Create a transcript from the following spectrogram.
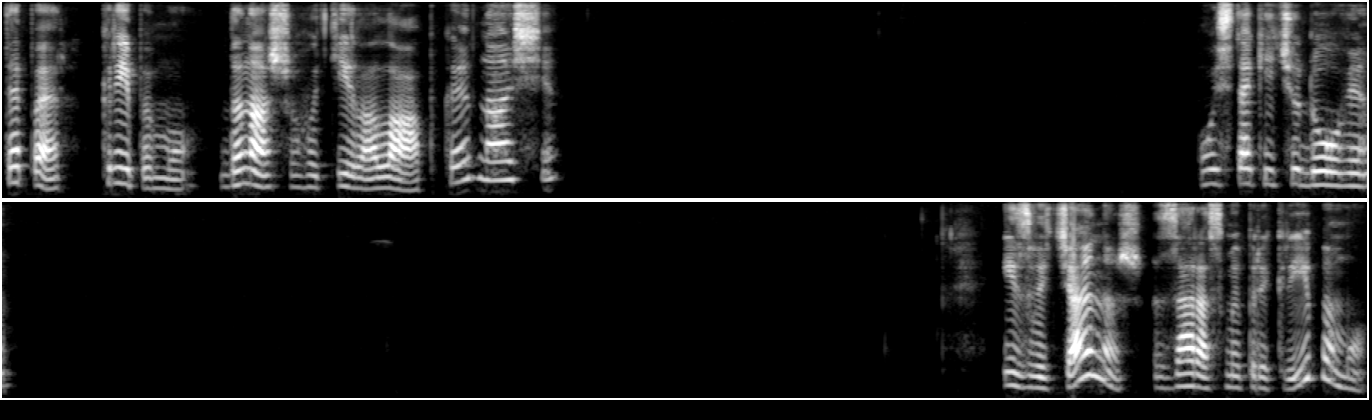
Тепер кріпимо до нашого тіла лапки наші. Ось такі чудові. І, звичайно ж, зараз ми прикріпимо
